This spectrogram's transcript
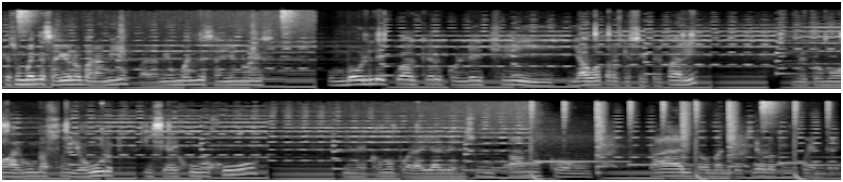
que es un buen desayuno para mí. Para mí un buen desayuno es un bowl de quaker con leche y, agua para que se prepare. Me tomo algún vaso de yogur y si hay jugo, jugo. Y me como por ahí a veces un pan con palta o mantequilla o lo que encuentre.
